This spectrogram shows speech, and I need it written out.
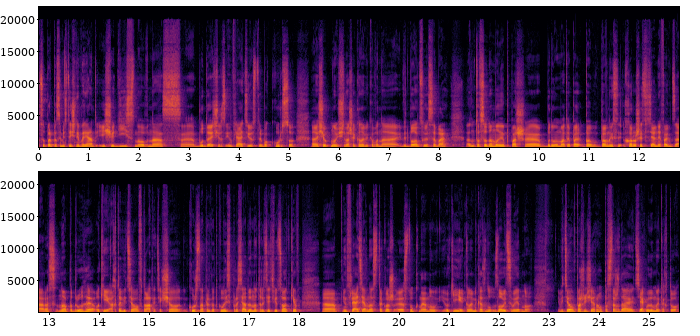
суперпесимістичний варіант, і що дійсно в нас е, буде через інфляцію стрибок курсу, е, що ну, що наша економіка вона відбалансує себе. Е, ну то все одно ми, по-перше, будемо мати певний хороший соціальний ефект зараз. Ну а по-друге, окей, а хто від цього втратить? Якщо курс, наприклад, колись просяде на 30%, інфляція в нас також стукне, ну окей, економіка зловить своє дно. Від цього в першу чергу постраждають, як ви думаєте, хто?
